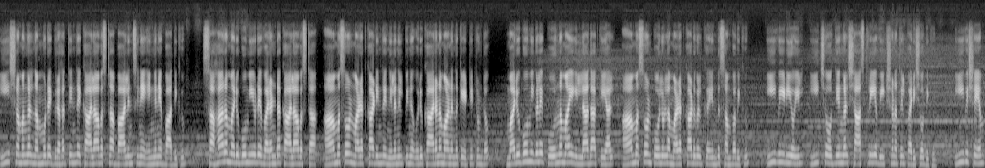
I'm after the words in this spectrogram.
ഈ ശ്രമങ്ങൾ നമ്മുടെ ഗ്രഹത്തിന്റെ കാലാവസ്ഥാ ബാലൻസിനെ എങ്ങനെ ബാധിക്കും? സഹാറ മരുഭൂമിയുടെ വരണ്ട കാലാവസ്ഥ ആമസോൺ മഴക്കാടിന്റെ നിലനിൽപ്പിന് ഒരു കാരണമാണെന്ന് കേട്ടിട്ടുണ്ടോ? മരുഭൂമികളെ പൂർണമായി ഇല്ലാതാക്കിയാൽ ആമസോൺ പോലുള്ള മഴക്കാടുകൾക്ക് എന്ത് സംഭവിക്കും? ഈ വീഡിയോയിൽ ഈ ചോദ്യങ്ങൾ ശാസ്ത്രീയ വീക്ഷണത്തിൽ പരിശോധിക്കും. ഈ വിഷയം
